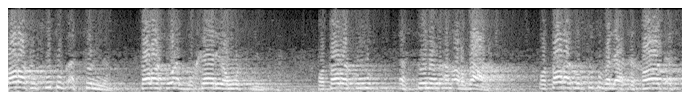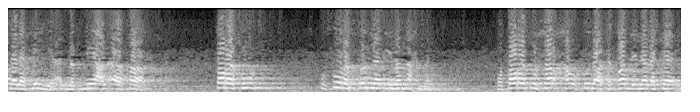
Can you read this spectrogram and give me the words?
تركوا كتب السنة تركوا البخاري ومسلم وتركوا السنن الأربعة وتركوا كتب الاعتقاد السلفية المبنية على الآثار تركوا أصول السنة الإمام أحمد وتركوا شرح أصول اعتقاد للالكائي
